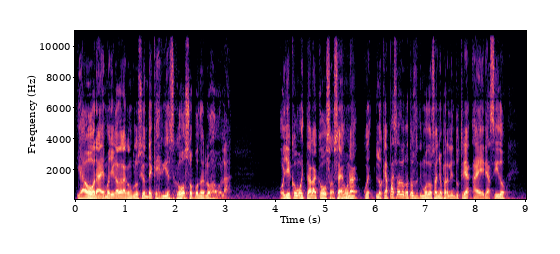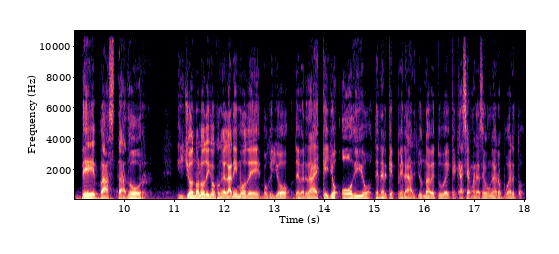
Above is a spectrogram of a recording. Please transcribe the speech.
Y ahora hemos llegado a la conclusión de que es riesgoso ponerlos a volar. Oye, ¿cómo está la cosa? O sea, es una, lo que ha pasado en estos últimos dos años para la industria aérea ha sido devastador. Y yo no lo digo con el ánimo de, porque yo de verdad es que yo odio tener que esperar. Yo una vez tuve que casi amanecer en un aeropuerto.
